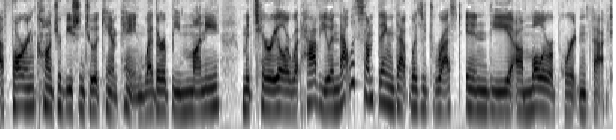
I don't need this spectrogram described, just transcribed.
a foreign contribution to a campaign, whether it be money, material, or what have you. And that was something that was addressed in the uh, Mueller report, in fact.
